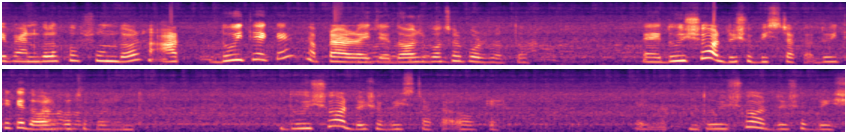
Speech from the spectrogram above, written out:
এই প্যান্টগুলো খুব সুন্দর। আট দুই থেকে আপনার এই যে দশ বছর পর্যন্ত এই দুইশো আর দুইশো বিশ টাকা দুই থেকে দশ বছর পর্যন্ত। দুইশো আর দুইশো বিশ টাকা, ওকে। দুইশো আর দুইশো বিশ।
